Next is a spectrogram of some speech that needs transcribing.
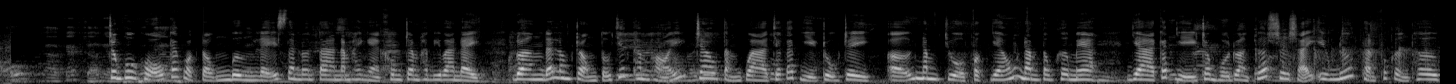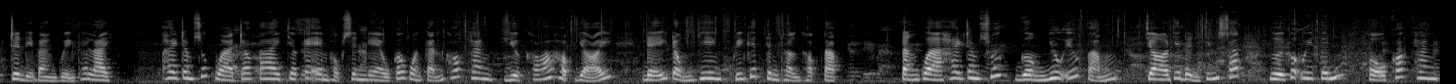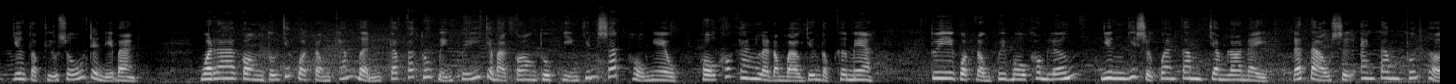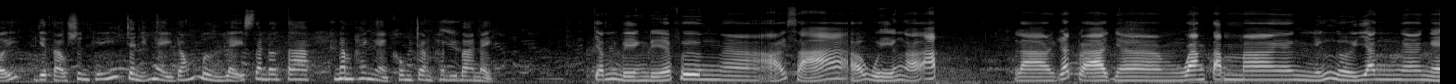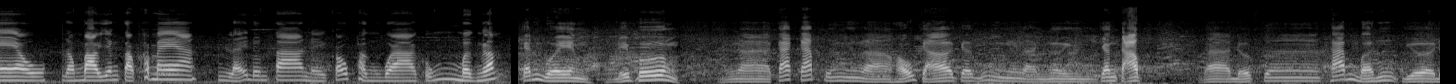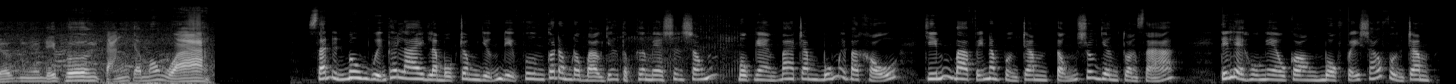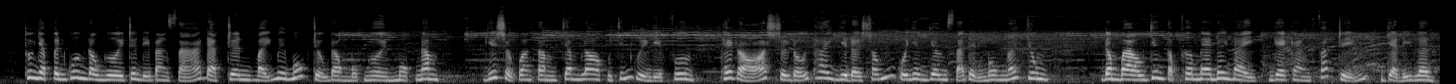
Trong khuôn khổ các hoạt động mừng lễ Sanonta năm 2023 này, đoàn đã long trọng tổ chức thăm hỏi, trao tặng quà cho các vị trụ trì ở năm chùa Phật giáo Nam Tông Khmer và các vị trong hội đoàn kết sư sãi yêu nước thành phố Cần Thơ trên địa bàn huyện Thái Lai. 200 xuất quà trao tay cho các em học sinh nghèo có hoàn cảnh khó khăn, vượt khó học giỏi để động viên, khuyến khích tinh thần học tập. Tặng quà 200 suất gồm nhu yếu phẩm cho gia đình chính sách, người có uy tín, hộ khó khăn, dân tộc thiểu số trên địa bàn. Ngoài ra còn tổ chức hoạt động khám bệnh, cấp phát thuốc miễn phí cho bà con thuộc diện chính sách, hộ nghèo, hộ khó khăn là đồng bào dân tộc Khmer. Tuy hoạt động quy mô không lớn, nhưng với sự quan tâm chăm lo này đã tạo sự an tâm phấn khởi và tạo sinh khí cho những ngày đón mừng lễ Sandonta năm 2023 này. Chính quyền địa phương à, ở xã, ở huyện, ở ấp là rất là à, quan tâm à, những người dân à, nghèo, đồng bào dân tộc Khmer. Lễ Donta này có phần quà cũng mừng lắm. Chính quyền địa phương là các cấp cũng như là hỗ trợ cho cũng như là người dân tộc là được khám bệnh vừa được địa phương tặng cho món quà. Xã Định Môn, huyện Thái Lai là một trong những địa phương có đông đồng bào dân tộc Khmer sinh sống, 1.343 khẩu, chiếm 3,5% tổng số dân toàn xã. Tỷ lệ hộ nghèo còn 1,6%, Thu nhập bình quân đầu người trên địa bàn xã đạt trên 71 triệu đồng một người một năm. Với sự quan tâm chăm lo của chính quyền địa phương, thấy rõ sự đổi thay về đời sống của nhân dân xã Định Môn nói chung, đồng bào dân tộc Khmer nơi này ngày càng phát triển và đi lên.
